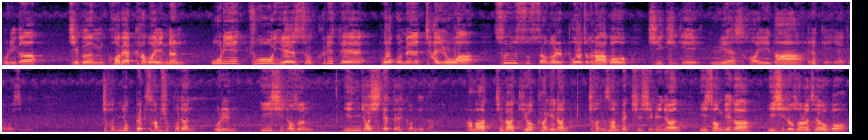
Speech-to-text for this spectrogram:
우리가 지금 고백하고 있는 우리 주 예수 그리스도의 복음의 자유와 순수성을 보존하고 지키기 위해서이다 이렇게 얘기하고 있습니다. 1639년 우린 이시조선 인조시대 때일 겁니다. 아마 제가 기억하기는 1372년 이성계가 이시조선을 세우고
